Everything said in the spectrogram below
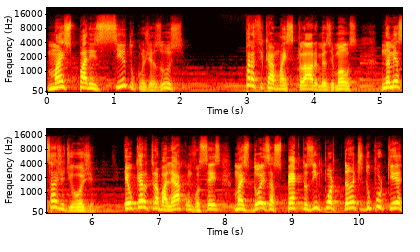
mais parecido com Jesus? Para ficar mais claro, meus irmãos, na mensagem de hoje, eu quero trabalhar com vocês mais dois aspectos importantes do porquê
